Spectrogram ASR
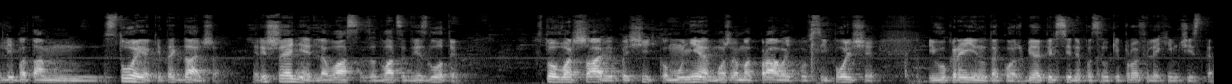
либо там стоек і так далі. Рішення для вас за 22 злотих. Хто в Варшаві, пишіть, кому ні, можемо відправити по всій Польщі і в Україну також. Біапельсини, посилки профіля, хімчистка.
